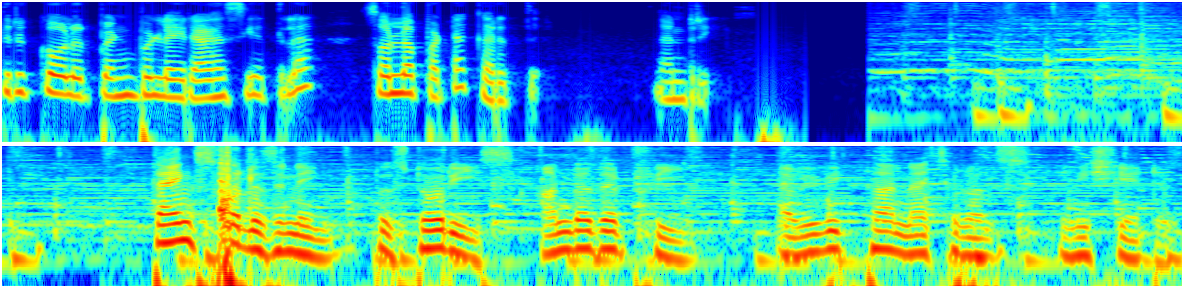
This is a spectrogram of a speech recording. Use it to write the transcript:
திருக்கோளூர் பெண் பிள்ளை ரகசியத்தில் சொல்லப்பட்ட கருத்து. நன்றி. Thanks for listening to stories under the tree a Vivikta naturals initiative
